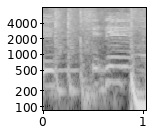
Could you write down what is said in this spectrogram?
it, it, it.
